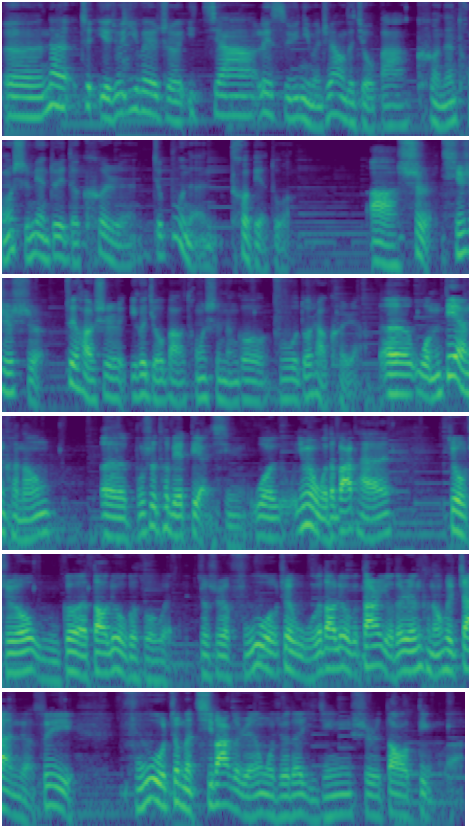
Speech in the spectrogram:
呃，那这也就意味着一家类似于你们这样的酒吧，可能同时面对的客人就不能特别多，啊，是，其实是，最好是一个酒保同时能够服务多少客人啊？呃，我们店可能，呃，不是特别典型。我因为我的吧台就只有五个到六个座位，就是服务这五个到六个。当然，有的人可能会站着，所以服务这么七八个人，我觉得已经是到顶了。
